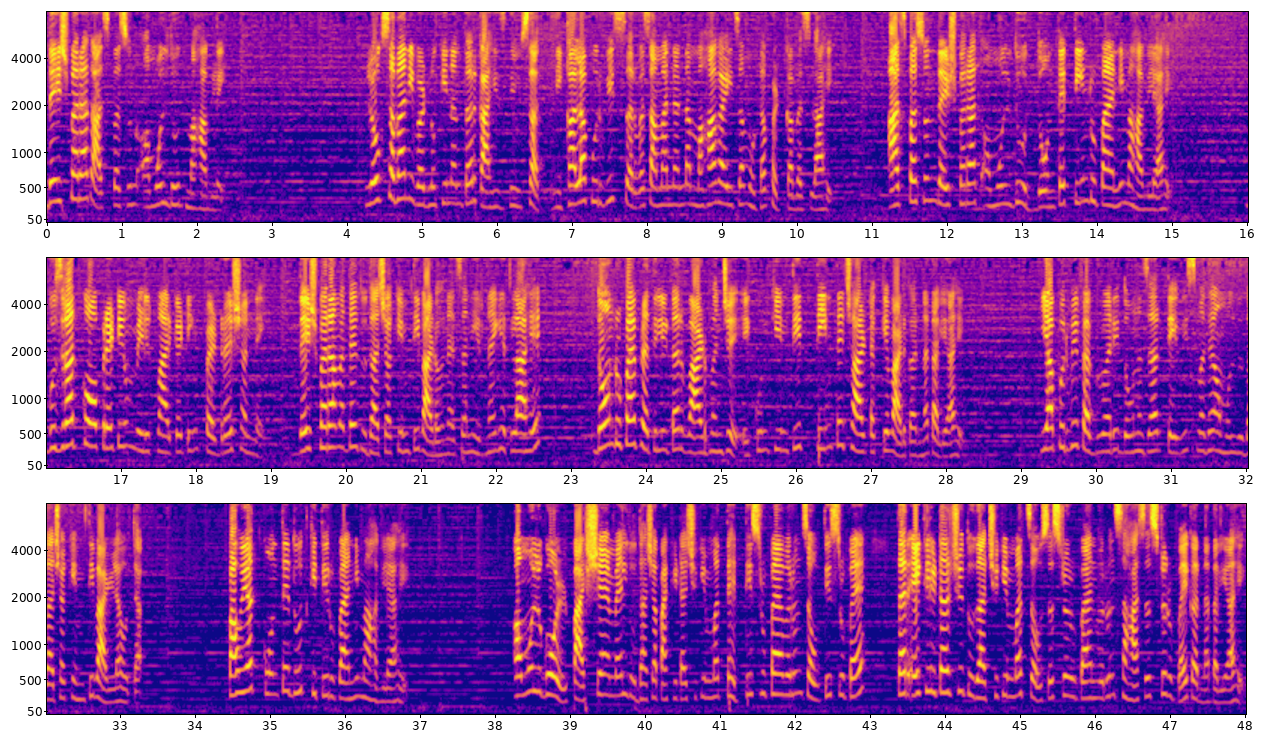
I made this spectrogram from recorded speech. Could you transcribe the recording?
देशभरात आजपासून अमूल दूध महागले. लोकसभा निवडणुकीनंतर काहीच दिवसात निकालापूर्वीच सर्वसामान्यांना महागाईचा मोठा फटका बसला आहे. आजपासून देशभरात अमूल दूध दोन ते तीन रुपयांनी महागले आहे गुजरात कोऑपरेटिव्ह मिल्क मार्केटिंग फेडरेशनने देशभरामध्ये दुधाच्या किमती वाढवण्याचा निर्णय घेतला आहे. दोन रुपये प्रति लिटर वाढ म्हणजे एकूण किमतीत तीन ते चार टक्के वाढ करण्यात आली आहे. यापूर्वी फेब्रुवारी दोन हजार तेवीसमध्ये अमूल दुधाच्या किमती वाढल्या होत्या. पाहुयात कोणते दूध किती रुपयांनी महागले आहे? अमूल गोल्ड पाचशे एम एल दुधाच्या पाकिटाची किंमत तेहतीस रुपयावरून चौतीस रुपये तर एक लिटरची दुधाची किंमत चौसष्ट रुपयांवरून सहासष्ट रुपये करण्यात आली आहे.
